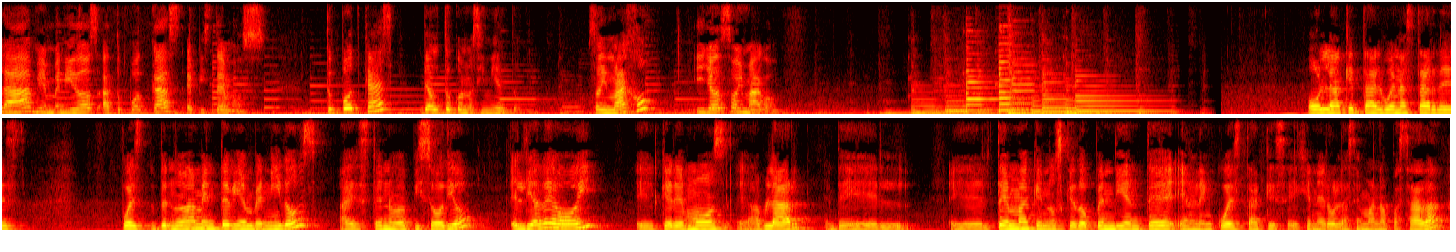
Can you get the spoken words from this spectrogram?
Hola, bienvenidos a tu podcast Epistemos. Tu podcast de autoconocimiento. Soy Majo. Y yo soy Mago. Hola, ¿qué tal? Buenas tardes. Pues nuevamente bienvenidos a este nuevo episodio. El día de hoy eh, queremos eh, hablar del el tema que nos quedó pendiente en la encuesta que se generó la semana pasada,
